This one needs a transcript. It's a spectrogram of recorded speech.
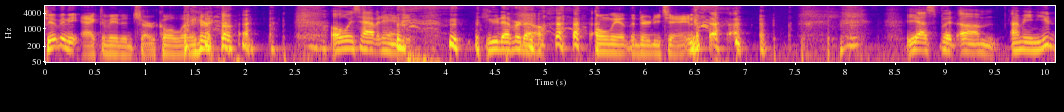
you have any activated charcoal laying around Always have it handy. you never know. only at the dirty chain yes, but um, I mean, you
